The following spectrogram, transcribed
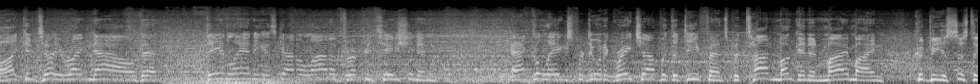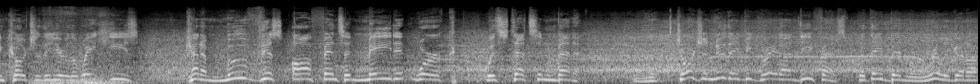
Well, I can tell you right now that Dan Lanning has got a lot of reputation and accolades for doing a great job with the defense, but Todd Monken, in my mind, could be assistant coach of the year. The way he's kind of moved this offense and made it work with Stetson Bennett. Georgia knew they'd be great on defense, but they've been really good on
